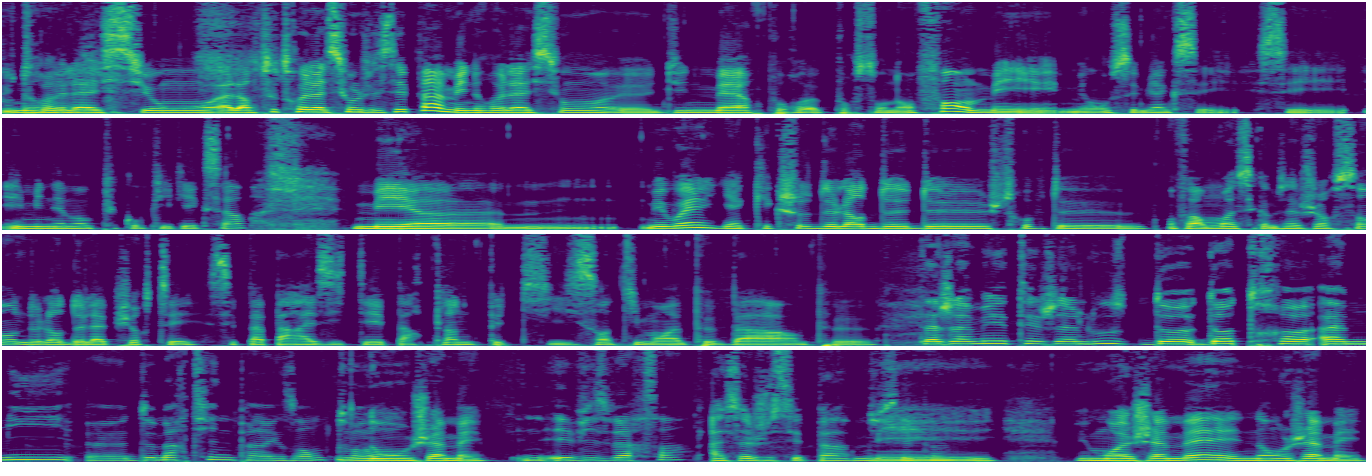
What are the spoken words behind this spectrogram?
une relation. Alors toute relation, je ne sais pas, mais une relation euh, d'une mère pour euh, pour son enfant. Mais mais on sait bien que c'est c'est éminemment plus compliqué que ça. Mais euh, mais ouais, il y a quelque chose de l'ordre de, de, je trouve de. Enfin moi c'est comme ça que je ressens, de l'ordre de la pureté. C'est pas parasité par plein de petits sentiments un peu bas, un peu. T'as jamais été jalouse d'autres amis de Martine par exemple Non, jamais. Et vice versa Ah ça je sais pas, mais mais moi jamais, non jamais.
